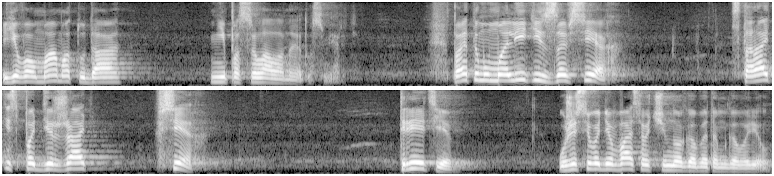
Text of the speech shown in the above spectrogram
его мама туда не посылала на эту смерть. Поэтому молитесь за всех. Старайтесь поддержать всех. Третье. Уже сегодня Вася очень много об этом говорил.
